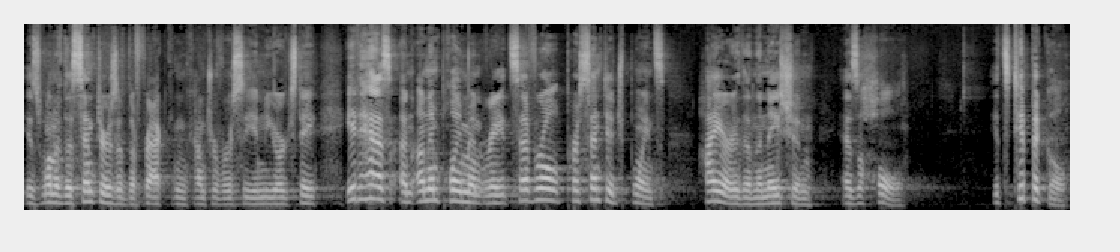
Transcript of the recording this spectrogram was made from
is one of the centers of the fracking controversy in New York State. It has an unemployment rate several percentage points higher than the nation as a whole. It's typical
